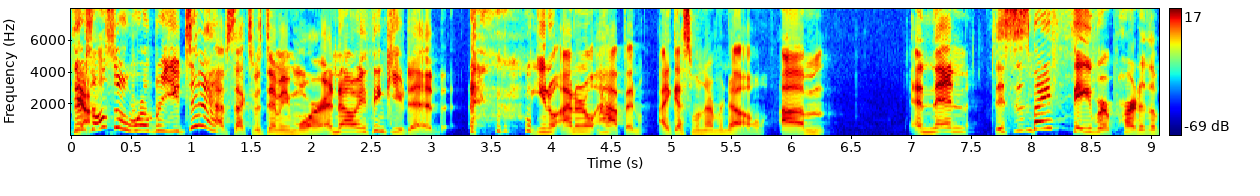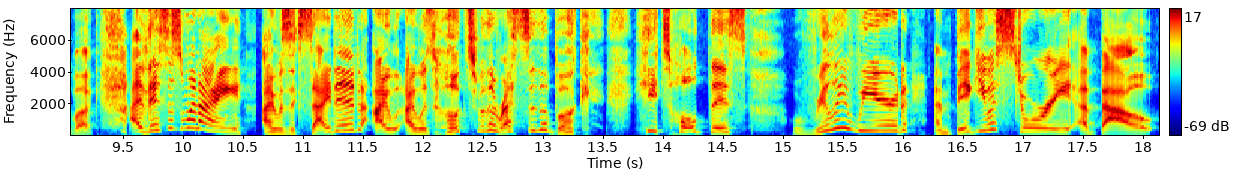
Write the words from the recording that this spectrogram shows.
There's yeah. also a world where you didn't have sex with Demi Moore, and now I think you did. you know, I don't know what happened. I guess we'll never know. Um, and then this is my favorite part of the book. I, this is when I I was excited. I, I was hooked for the rest of the book. He told this really weird, ambiguous story about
